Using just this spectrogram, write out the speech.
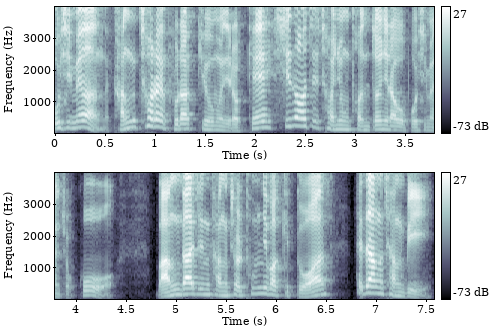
보시면 강철의 브라키움은 이렇게 시너지 전용 던전이라고 보시면 좋고 망가진 강철 톱니바퀴 또한 해당 장비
